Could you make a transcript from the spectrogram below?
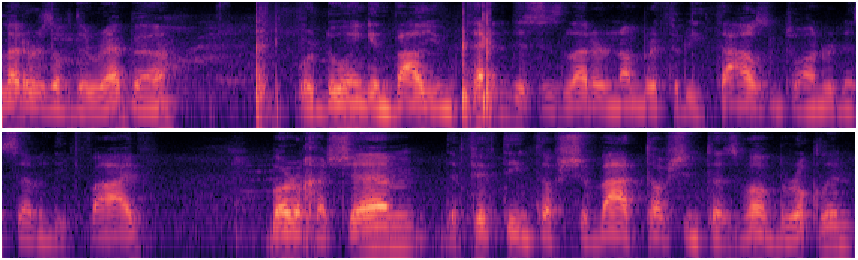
letters of the Rebbe. We're doing in volume 10. This is letter number 3275. Baruch Hashem, the 15th of Shvat, Tovshin Tezvav, Brooklyn.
